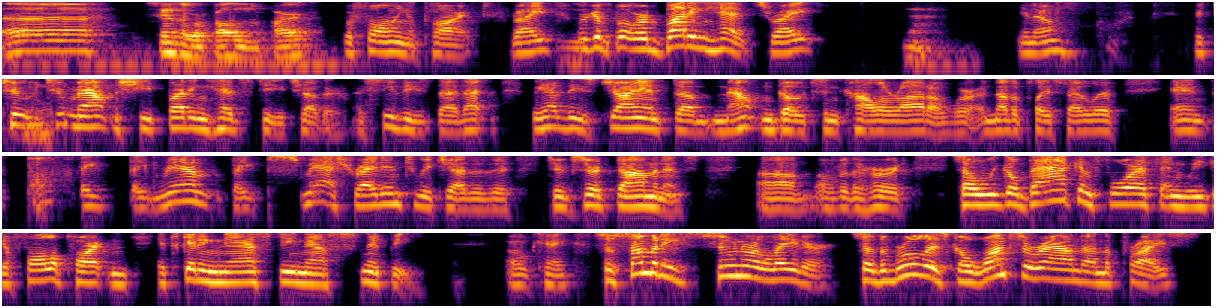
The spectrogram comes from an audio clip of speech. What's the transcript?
Uh, seems like we're falling apart. We're falling apart, right? We're, go- but we're butting heads, right? Yeah. You know? We're two, Mhm. two mountain sheep butting heads to each other. I see these, that, that, we have these giant uh, mountain goats in Colorado, where another place I live, and they, they ram, they smash right into each other to, to exert dominance um, over the herd. So we go back and forth and we fall apart and it's getting nasty now snippy. Okay, so somebody sooner or later, so the rule is go once around on the price,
